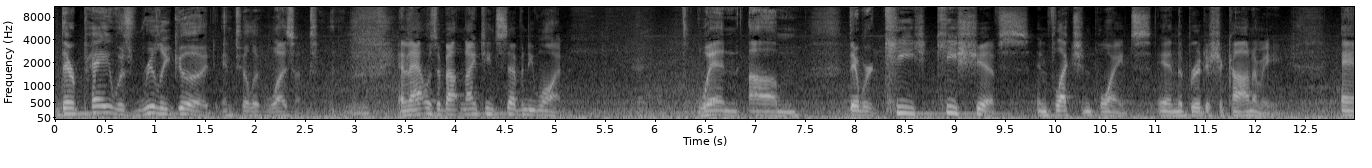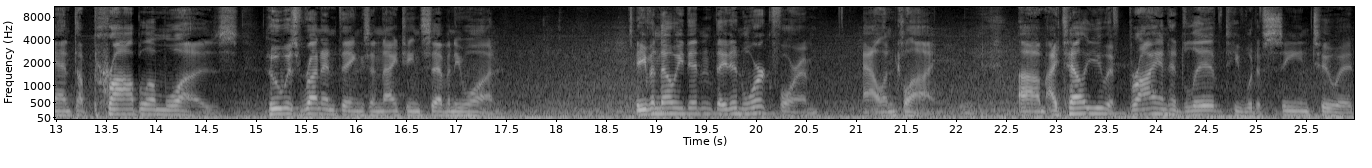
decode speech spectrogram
their pay was really good until it wasn't, and that was about 1971 when um, there were key key shifts, inflection points in the British economy, and the problem was who was running things in 1971. Even though he didn't, they didn't work for him. Allen Klein. Um, I tell you, if Brian had lived, he would have seen to it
